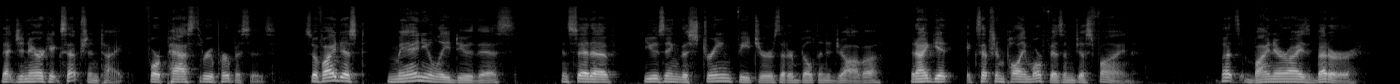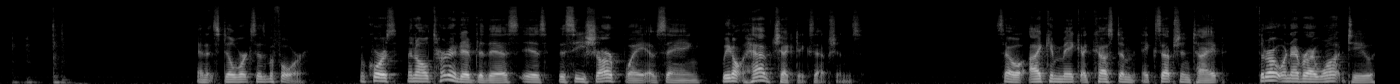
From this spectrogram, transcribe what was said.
that generic exception type for pass-through purposes. So if I just manually do this, instead of using the stream features that are built into Java, then I get exception polymorphism just fine. Let's binarize better. And it still works as before. Of course, an alternative to this is the C-sharp way of saying we don't have checked exceptions. So I can make a custom exception type, throw it whenever I want to,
